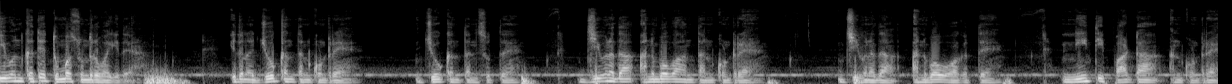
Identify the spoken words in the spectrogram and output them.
ಈ ಒಂದು ಕತೆ ತುಂಬ ಸುಂದರವಾಗಿದೆ. ಇದನ್ನು ಜೋಕ್ ಅಂತ ಅಂದ್ಕೊಂಡ್ರೆ ಜೋಕ್ ಅಂತ ಅನಿಸುತ್ತೆ. ಜೀವನದ ಅನುಭವ ಅಂತ ಅಂದ್ಕೊಂಡ್ರೆ ಜೀವನದ ಅನುಭವವಾಗುತ್ತೆ. ನೀತಿ ಪಾಠ ಅಂದ್ಕೊಂಡ್ರೆ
